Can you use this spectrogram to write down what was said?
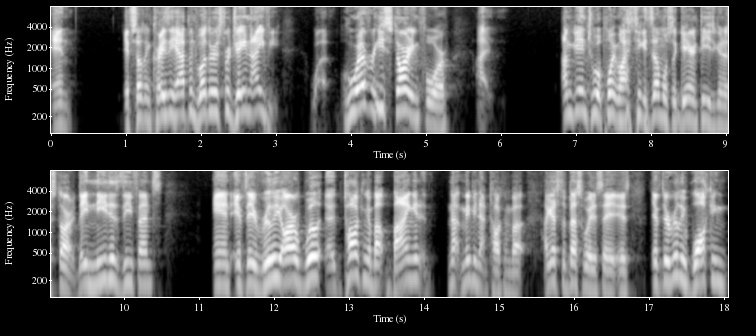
and if something crazy happens, whether it's for Jaden Ivey, whoever he's starting for, I, I'm getting to a point where I think it's almost a guarantee he's going to start. They need his defense. And if they really are will, uh, talking about buying it, not maybe not talking about, I guess the best way to say it is if they're really walking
